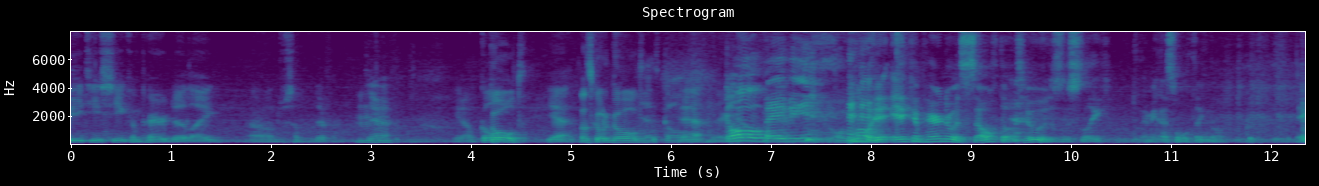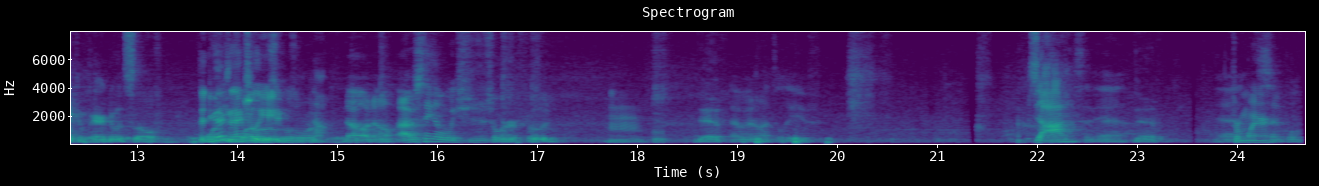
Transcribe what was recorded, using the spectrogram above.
BTC compared to like I don't know, just something different. Mhm. Yeah. You know, gold. Gold. Yeah. Let's go to gold. Yeah, gold. Yeah. there you Gold, baby. Oh, No, it, it compared to itself though too is just like I mean that's the whole thing though. It compared to itself. Did you One guys one of actually those eat- equals one. No. No, no. I was thinking we should just order food. Mm. Yeah, That way we don't have to leave. Za. Yeah. yeah. yeah. From where? Simple.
